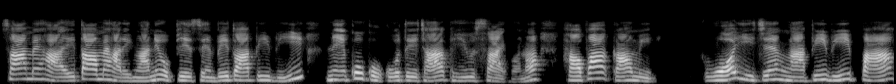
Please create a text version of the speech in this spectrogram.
上面下里，到面下里，俺有变身比多 B B，你个哥哥对茶比有晒不喏？好吧，高明。我已经啊，B B 把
